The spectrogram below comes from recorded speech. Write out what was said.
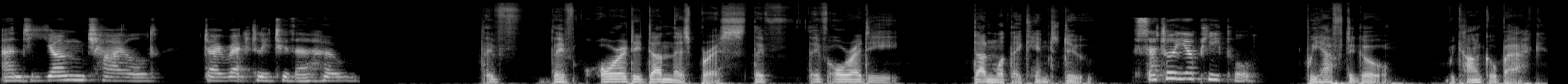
and young child directly to their home. They've they've already done this, Briss. They've they've already done what they came to do. Settle your people. We have to go. We can't go back.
